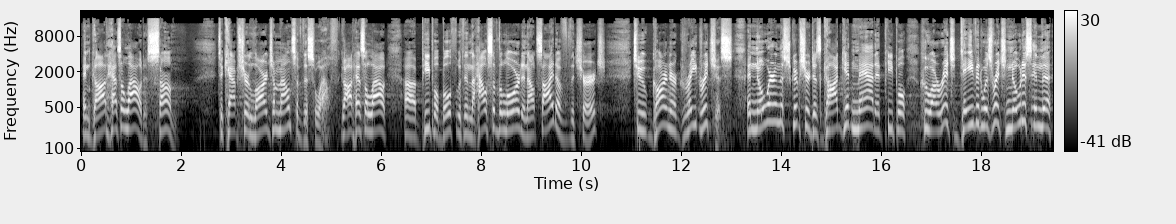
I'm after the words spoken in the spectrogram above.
And God has allowed some to capture large amounts of this wealth. God has allowed uh, people, both within the house of the Lord and outside of the church, to garner great riches. And nowhere in the scripture does God get mad at people who are rich. David was rich. Notice in the,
